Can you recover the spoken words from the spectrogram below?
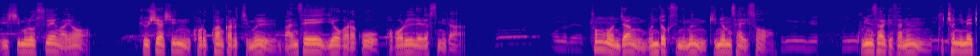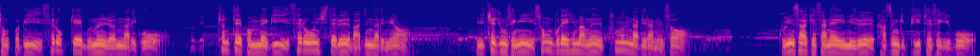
일심으로 수행하여 교시하신 거룩한 가르침을 만세에 이어가라고 법어를 내렸습니다. 총무원장 문덕 스님은 기념사에서 구인사 계사는 부처님의 정법이 새롭게 문을 연 날이고 천태 법맥이 새로운 시대를 맞은 날이며 일체 중생이 성불의 희망을 품은 날이라면서 구인사 계산의 의미를 가슴 깊이 되새기고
